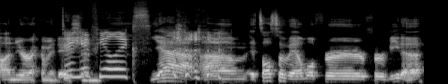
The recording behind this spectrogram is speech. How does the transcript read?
on your recommendation, dang it, Felix. Yeah, um, it's also available for for Vita.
